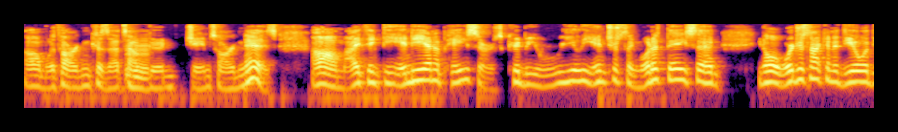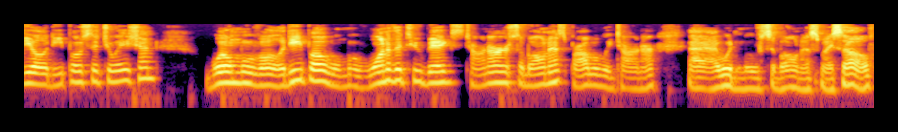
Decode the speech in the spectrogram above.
Um, with Harden because that's how mm-hmm. good James Harden is. Um, I think the Indiana Pacers could be really interesting. What if they said, you know, we're just not going to deal with the Oladipo situation. We'll move Oladipo. We'll move one of the two bigs, Turner or Sabonis. Probably Turner. I, I wouldn't move Sabonis myself.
